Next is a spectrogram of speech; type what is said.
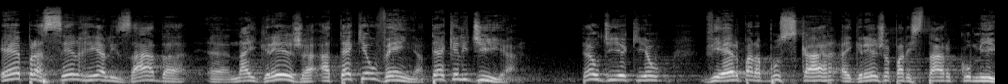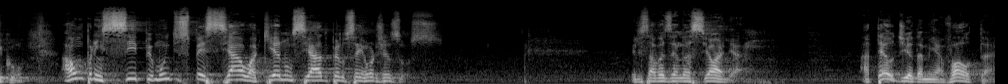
é para ser realizada eh, na igreja até que eu venha, até aquele dia, até o dia que eu vier para buscar a igreja para estar comigo. Há um princípio muito especial aqui anunciado pelo Senhor Jesus. Ele estava dizendo assim: olha até o dia da minha volta,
